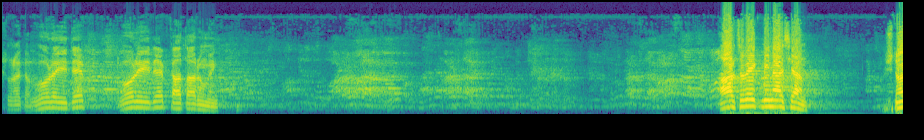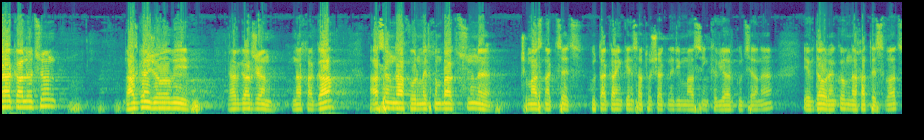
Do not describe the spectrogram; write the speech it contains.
Շնորհակալ։ Որը իդեպ, որը իդեպ կատարում ենք։ Արծվեկ Մինասյան։ Շնորհակալություն ազգային ժողովի հարգարժան նախագահ Ասեմ նախ, որ մեր խմբակցությունը չմասնակցեց գուտակային կենսաթոշակների մասին քվեարկությանը եւ դա օրենքով նախատեսված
